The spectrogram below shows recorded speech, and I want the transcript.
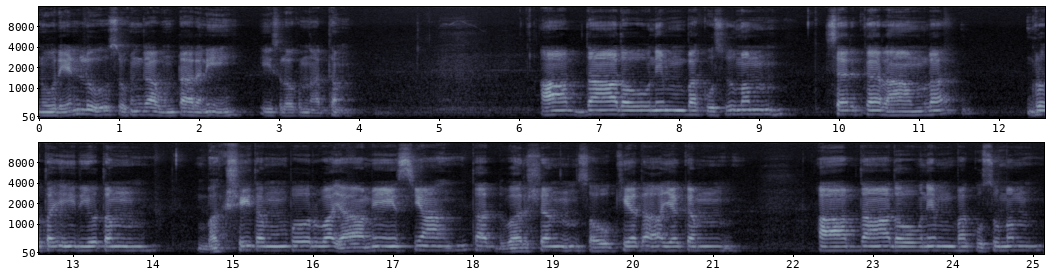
నూరేండ్లు సుఖంగా ఉంటారని ఈ శ్లోకం అర్థం. ఆబ్దాదౌ నింబకుసుమం శర్కరాంల ఘృతైర్యుతం భక్షితం పూర్వయామే స్యాన్ సౌఖ్యదాయకం. ఆబ్దాదౌ నింబకుసుమం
